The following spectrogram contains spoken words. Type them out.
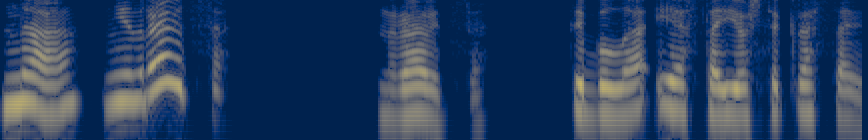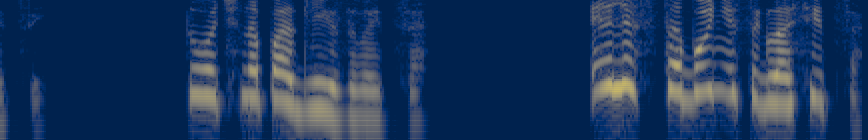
Да, не нравится? Нравится. Ты была и остаешься красавицей. Точно подлизывается. Элис с тобой не согласится.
